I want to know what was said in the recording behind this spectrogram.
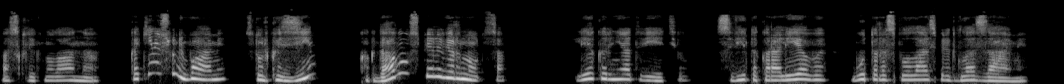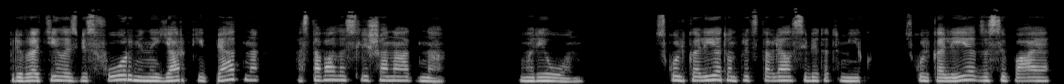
воскликнула она. Какими судьбами? Столько зим? Когда вы успели вернуться? Лекарь не ответил. Свита королевы будто расплылась перед глазами, превратилась в бесформенные яркие пятна, оставалась лишь она одна. Марион. Сколько лет он представлял себе этот миг, сколько лет, засыпая,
